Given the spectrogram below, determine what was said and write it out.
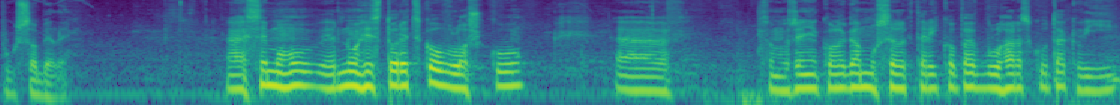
působili. Já si mohu jednu historickou vložku. Eh, samozřejmě kolega Musil, který kope v Bulharsku, tak ví,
